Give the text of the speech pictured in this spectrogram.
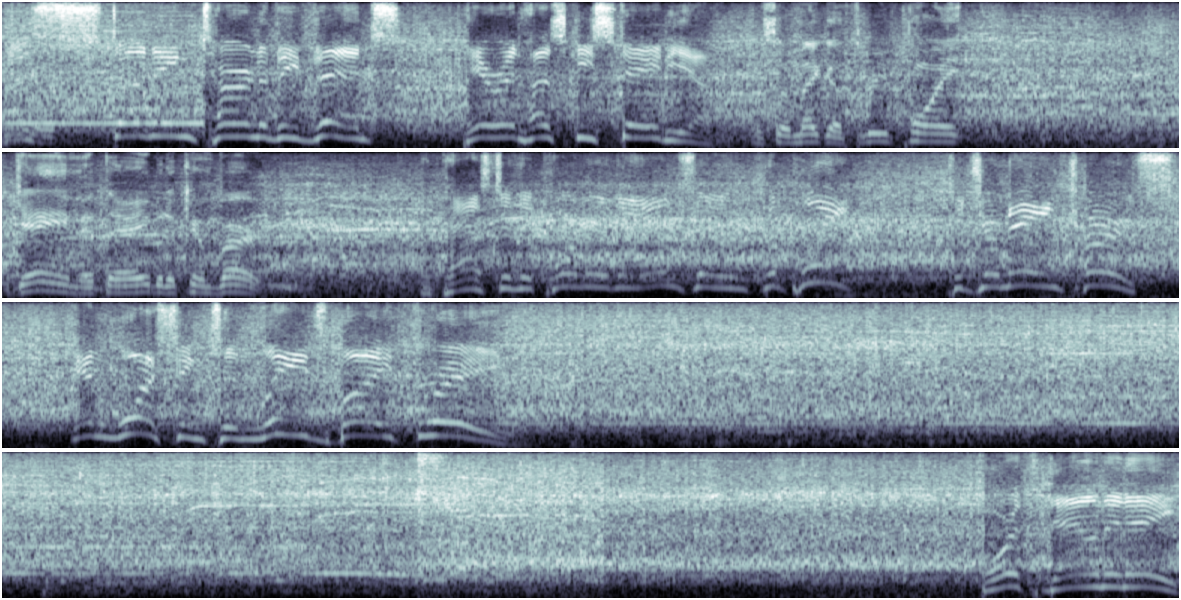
A stunning turn of events here at Husky Stadium. This will make a three-point game if they're able to convert. The pass to the corner of the end zone, complete to Jermaine Kearse, and Washington leads by three. Fourth down and eight.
